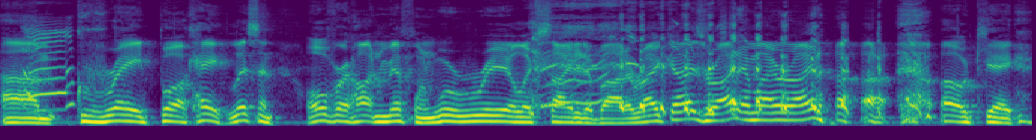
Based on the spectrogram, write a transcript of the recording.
um, great book. Hey, listen, over at Houghton Mifflin, we're real excited about it, right, guys? Right? Am I right? okay.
